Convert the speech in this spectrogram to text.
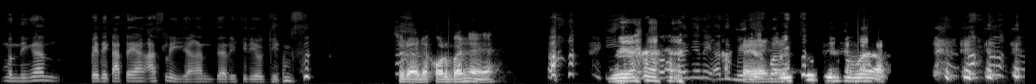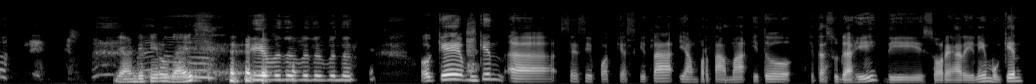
mendingan PDKT yang asli, jangan dari video games. Sudah ada korbannya ya. Iya, Iya. korbannya nih. Aduh, Kayaknya. banget. Itu virtual. Jangan ditiru, guys. iya betul betul betul. Oke, mungkin eh, sesi podcast kita yang pertama itu kita sudahi di sore hari ini. Mungkin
